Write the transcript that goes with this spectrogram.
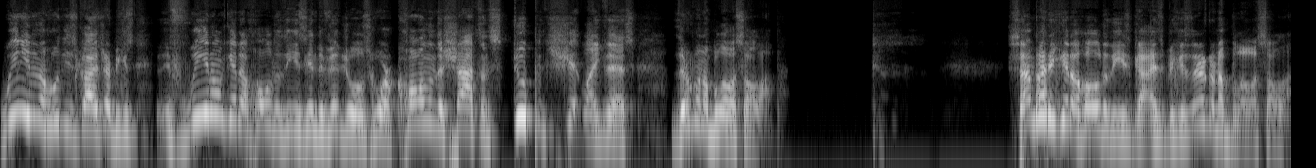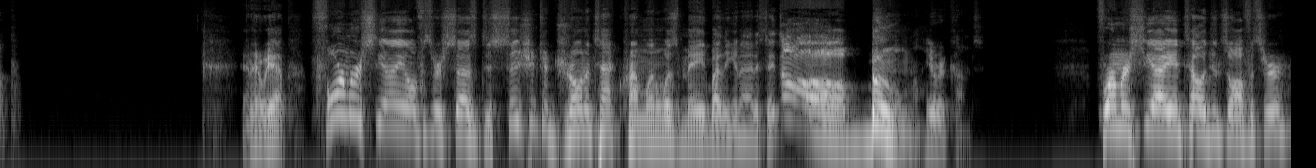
We need to know who these guys are because if we don't get a hold of these individuals who are calling the shots on stupid shit like this, they're going to blow us all up. Somebody get a hold of these guys because they're going to blow us all up. And here we have former CIA officer says decision to drone attack Kremlin was made by the United States. Oh, boom! Here it comes. Former CIA intelligence officer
